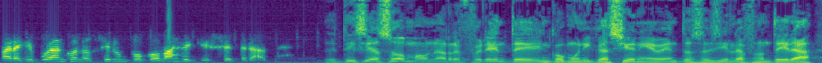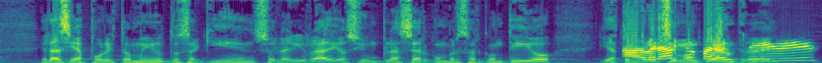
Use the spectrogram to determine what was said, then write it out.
para que puedan conocer un poco más de qué se trata. Leticia Soma, una referente en comunicación y eventos allí en la frontera. Gracias por estos minutos aquí en Solar y Radio. Ha sido un placer conversar contigo y hasta el próximo encuentro. ¿eh?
